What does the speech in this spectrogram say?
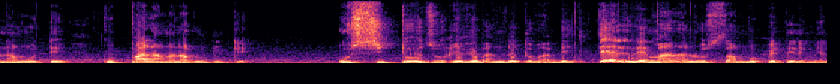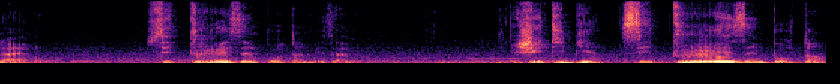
Nango. Aussitôt bandoto mabe na losambo. C'est très important mes amis. Je dis bien, c'est très important.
